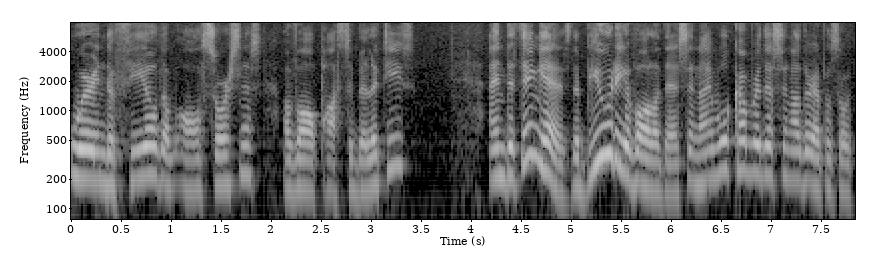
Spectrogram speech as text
We're in the field of all sourceness, of all possibilities. And the thing is, the beauty of all of this, and I will cover this in other episodes,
